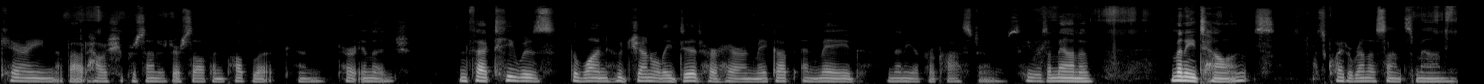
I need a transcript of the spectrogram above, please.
caring about how she presented herself in public and her image. In fact, he was the one who generally did her hair and makeup and made many of her costumes. He was a man of many talents. He was quite a Renaissance man.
